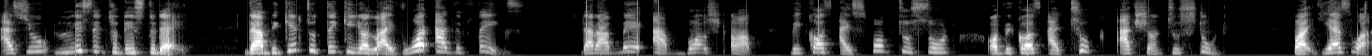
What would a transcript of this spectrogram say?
as you listen to this today, that begin to think in your life what are the things that I may have botched up because I spoke too soon or because I took action too soon. But guess what?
